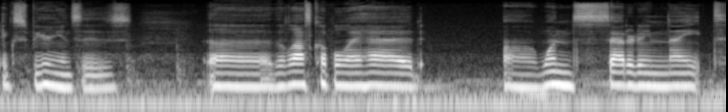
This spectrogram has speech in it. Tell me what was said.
experiences. Uh, the last couple I had uh, one Saturday night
